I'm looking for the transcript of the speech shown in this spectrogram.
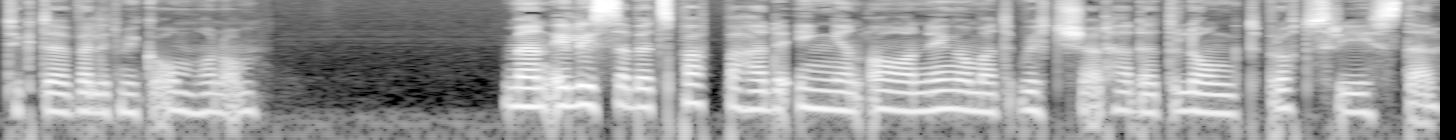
tyckte väldigt mycket om honom. Men Elisabeths pappa hade ingen aning om att Richard hade ett långt brottsregister.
